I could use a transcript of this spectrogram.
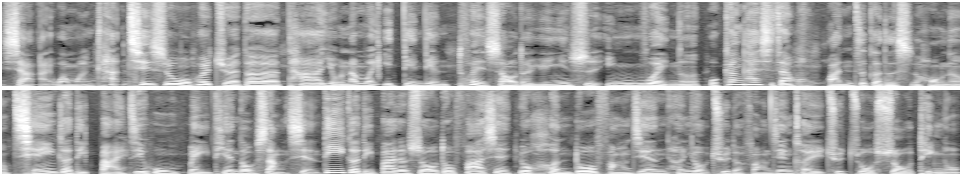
下来玩玩看。其实我会觉得它有那么一点点退烧的原因，是因为呢，我刚开始在玩这个的时候。呢，前一个礼拜几乎每天都上线。第一个礼拜的时候，都发现有很多房间很有趣的房间可以去做收听哦。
